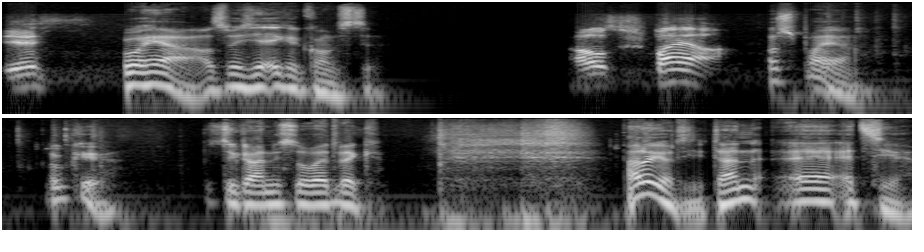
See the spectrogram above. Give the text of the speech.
Yes. Woher? Aus welcher Ecke kommst du? Aus Speyer. Aus Speyer. Okay. Bist du gar nicht so weit weg. Hallo Jotti, dann äh, erzähl.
